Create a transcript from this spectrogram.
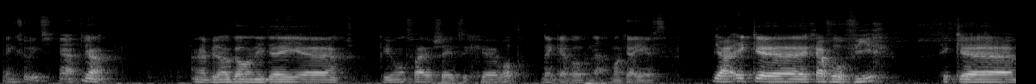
Denk zoiets. Ja, Ja. En heb je dan ook al een idee, eh 375 eh, watt? denk even over na. Mag jij eerst? Ja, ik eh, ga voor 4. Ik, eh,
